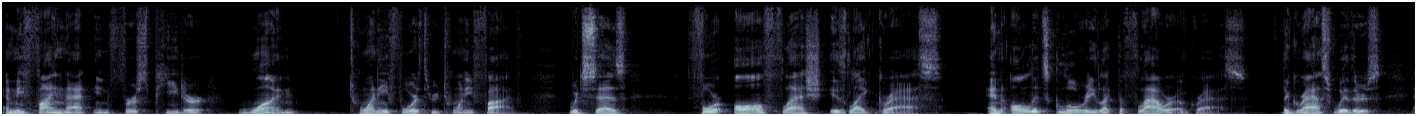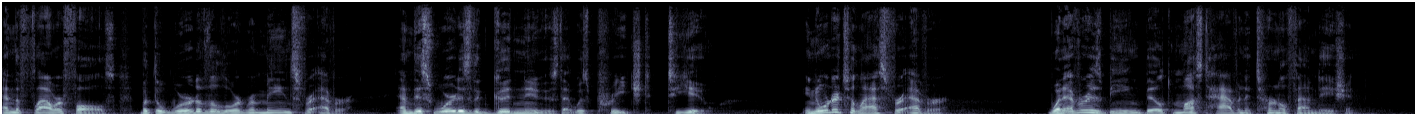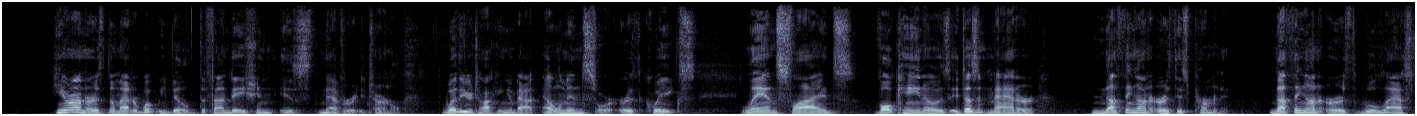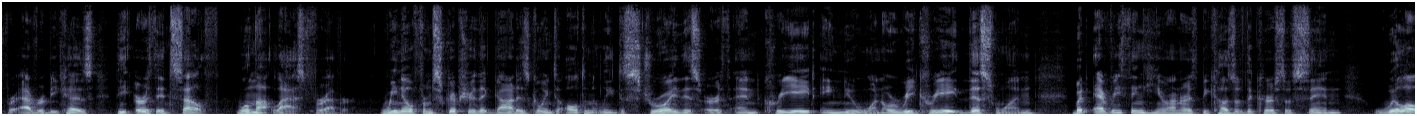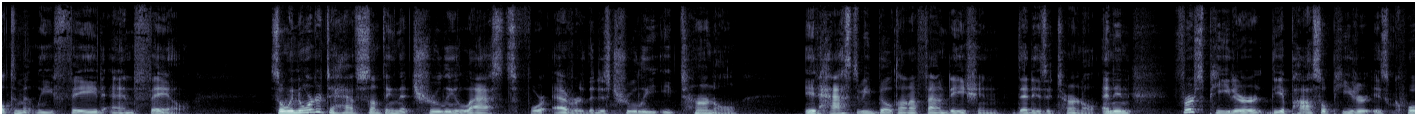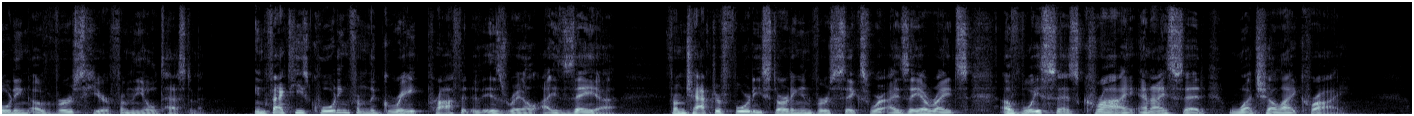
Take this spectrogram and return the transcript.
And we find that in 1 Peter 1 24 through 25, which says, For all flesh is like grass, and all its glory like the flower of grass. The grass withers, and the flower falls, but the word of the Lord remains forever. And this word is the good news that was preached to you. In order to last forever, whatever is being built must have an eternal foundation. Here on earth, no matter what we build, the foundation is never eternal. Whether you're talking about elements or earthquakes, landslides, volcanoes, it doesn't matter. Nothing on earth is permanent. Nothing on earth will last forever because the earth itself will not last forever. We know from Scripture that God is going to ultimately destroy this earth and create a new one or recreate this one, but everything here on earth, because of the curse of sin, will ultimately fade and fail. So, in order to have something that truly lasts forever, that is truly eternal, it has to be built on a foundation that is eternal. And in 1 Peter, the Apostle Peter is quoting a verse here from the Old Testament. In fact, he's quoting from the great prophet of Israel, Isaiah, from chapter 40, starting in verse 6, where Isaiah writes, A voice says, Cry, and I said, What shall I cry?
